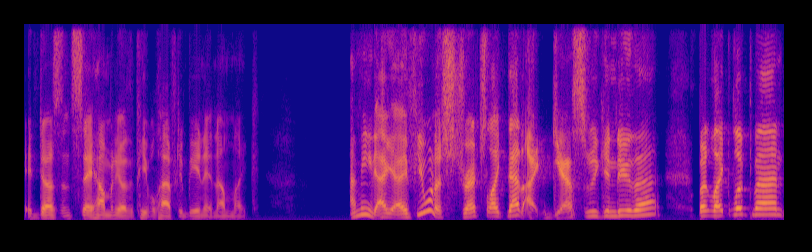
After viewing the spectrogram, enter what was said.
It doesn't say how many other people have to be in it." And I'm like, I mean, I, if you want to stretch like that, I guess we can do that. But like, look, man,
